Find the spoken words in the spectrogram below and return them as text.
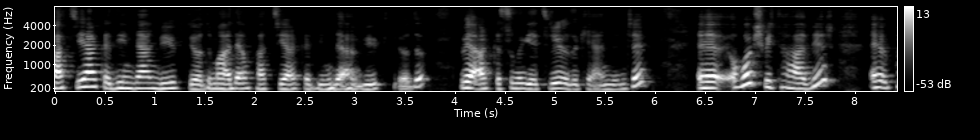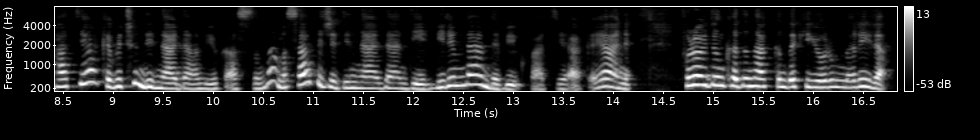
patriarka dinden büyük diyordu. Madem patriarka dinden büyük diyordu ve arkasını getiriyordu kendince. E, hoş bir tabir. E, patriarka bütün dinlerden büyük aslında ama sadece dinlerden değil, bilimden de büyük patriarka. Yani Freud'un kadın hakkındaki yorumlarıyla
